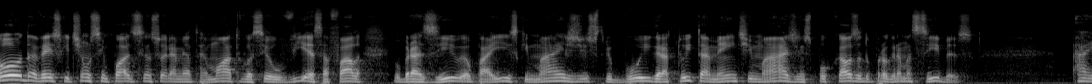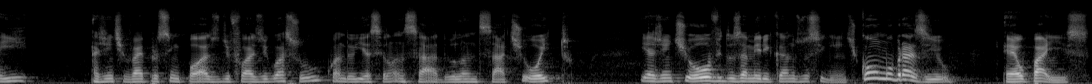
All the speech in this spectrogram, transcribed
toda vez que tinha um simpósio de sensoriamento remoto, você ouvia essa fala: o Brasil é o país que mais distribui gratuitamente imagens por causa do programa Cibers. Aí a gente vai para o simpósio de Foz do Iguaçu, quando ia ser lançado o Landsat 8, e a gente ouve dos americanos o seguinte: como o Brasil é o país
